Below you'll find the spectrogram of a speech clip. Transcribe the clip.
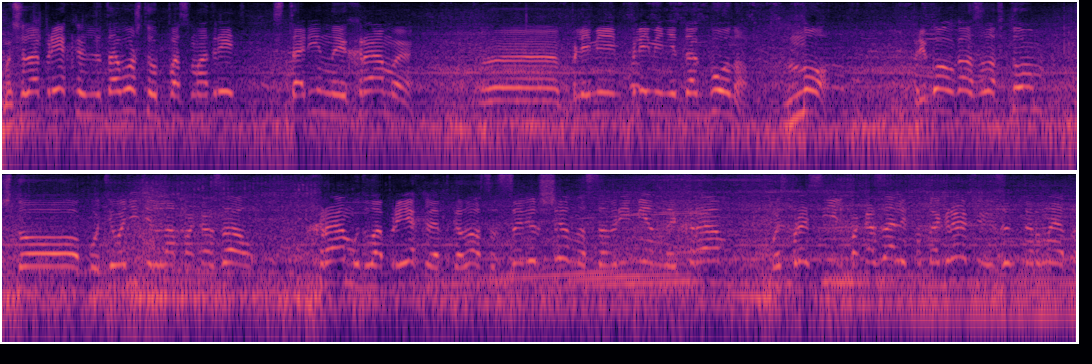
Мы сюда приехали для того, чтобы посмотреть старинные храмы э, племе- племени Дагонов. Но прикол оказался в том, что путеводитель нам показал храм, мы туда приехали, отказался совершенно современный храм. Мы спросили, показали фотографию из интернета,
